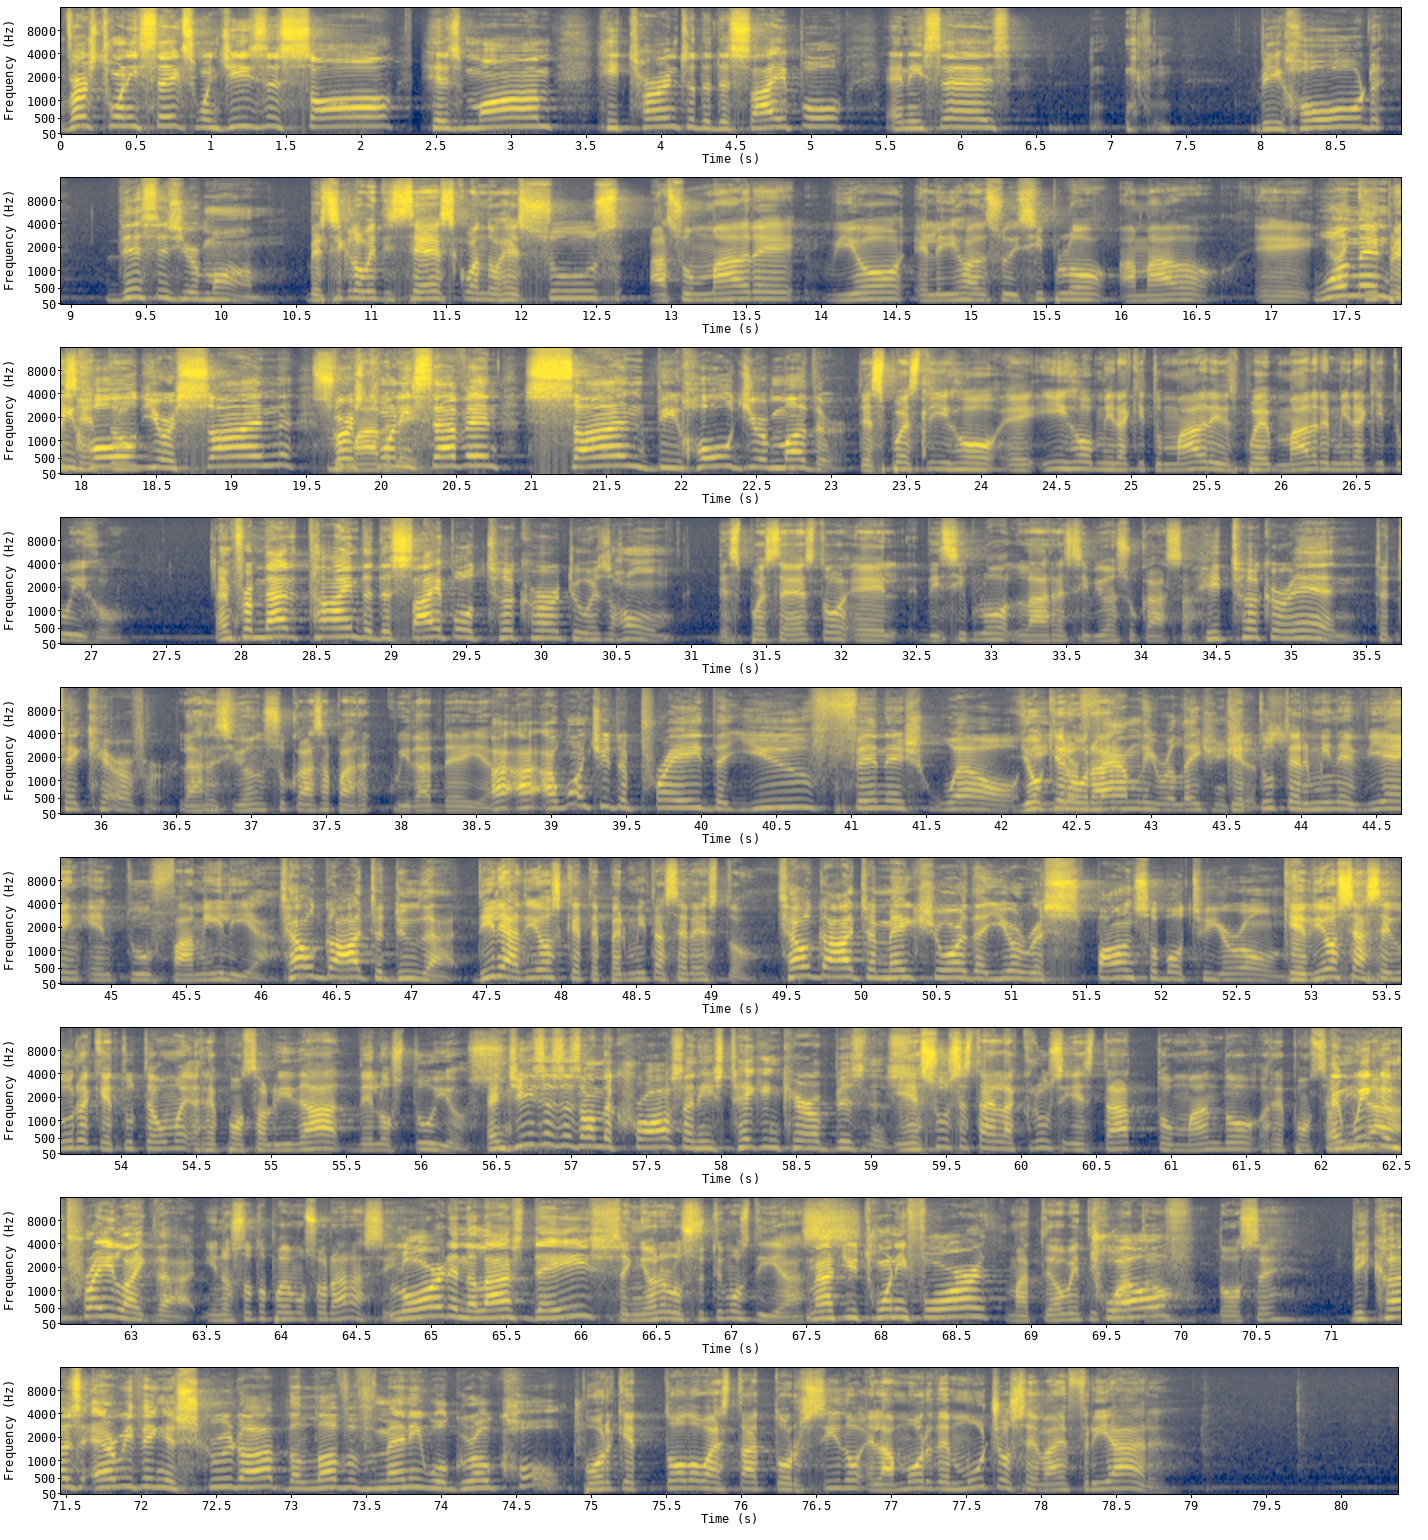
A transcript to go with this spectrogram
Verse 26 When Jesus saw his mom, he turned to the disciple and he says, Behold, this is your mom. Versículo 26, cuando Jesús a su madre vio, él dijo a su discípulo amado, eh, Woman, behold your son. Verse madre. 27 Son, behold your mother. después dijo, eh, hijo, mira aquí tu madre, y después, madre, mira aquí tu hijo. And from that time, the disciple took her to his home. Después de esto, el discípulo la recibió en su casa. He took her in to take care of her. La recibió en su casa para cuidar de I, ella. I, I want you to pray that you finish well Yo in quiero your orar family Que relationships. tú termines bien en tu familia. Tell God to do that. Dile a Dios que te permita hacer esto. Tell God to make sure that you're responsible to your own. Que Dios se asegure que tú tomes responsabilidad de los tuyos. And Jesus is on the cross and he's taking care of Y business. Jesús está en la cruz y está tomando And we can pray like that. Y nosotros podemos orar así. Lord, in the last days, Señor, en los últimos días, Matthew 24, Mateo 24, 12. 12, because everything is screwed up, the love of many will grow cold. porque todo va a estar torcido, el amor de muchos se va a enfriar.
